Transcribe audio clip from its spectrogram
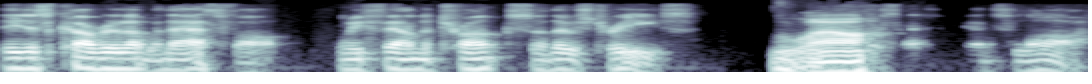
They just covered it up with asphalt. We found the trunks of those trees. Wow. That's against law.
